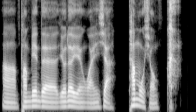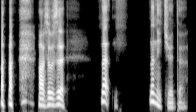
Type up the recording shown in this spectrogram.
啊旁边的游乐园玩一下，汤姆熊，啊，是不是？那那你觉得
